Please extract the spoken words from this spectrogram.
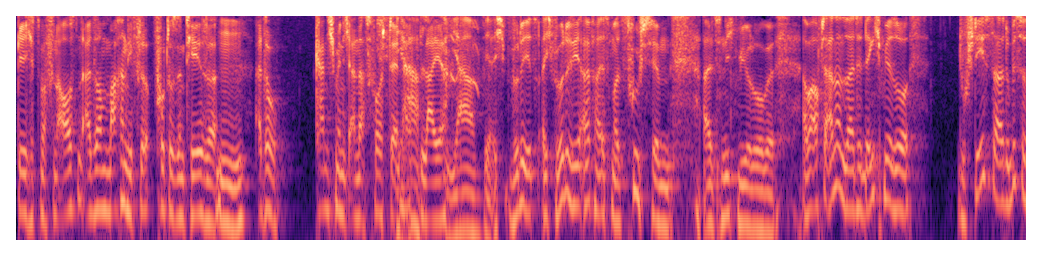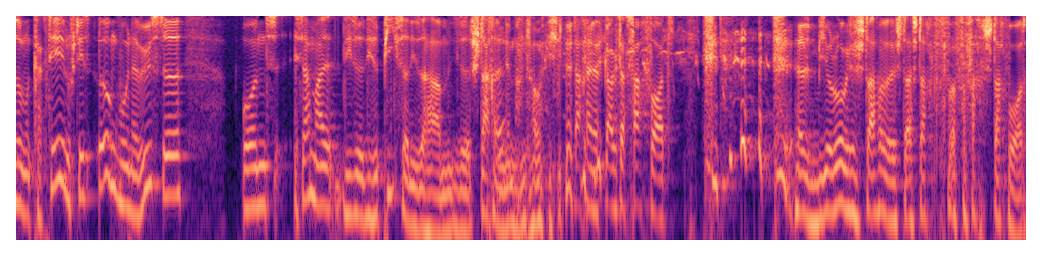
gehe ich jetzt mal von außen, also machen die Ph- Photosynthese. Also kann ich mir nicht anders vorstellen als Laie. Ja, ja, ich würde jetzt, ich würde dir einfach erstmal zustimmen als Nicht-Biologe. Aber auf der anderen Seite denke ich mir so, du stehst da, du bist ja so eine Kakteen, du stehst irgendwo in der Wüste und ich sag mal, diese, diese Piekser, die sie haben, diese Stacheln nennt man, glaube ich. ne? Stacheln ist, glaube ich, das Fachwort. Das biologische Stachel, Stach, Stach, Stachwort.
